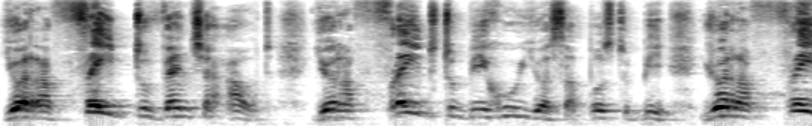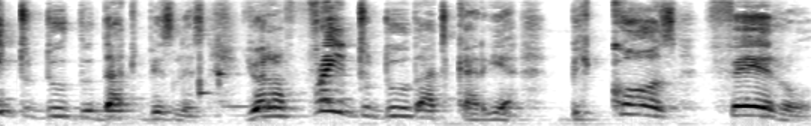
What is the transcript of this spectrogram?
You're afraid to venture out. You're afraid to be who you're supposed to be. You're afraid to do, that business. You're afraid to do that career because Pharaoh,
